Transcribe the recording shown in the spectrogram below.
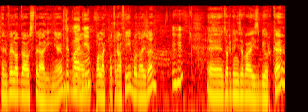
ten wylot do Australii, nie? Dokładnie. Na Polak potrafi bodajże. Mhm. E, zorganizowałeś zbiórkę.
